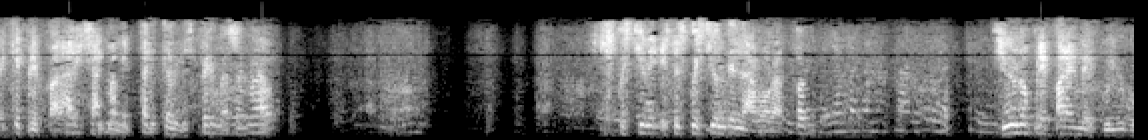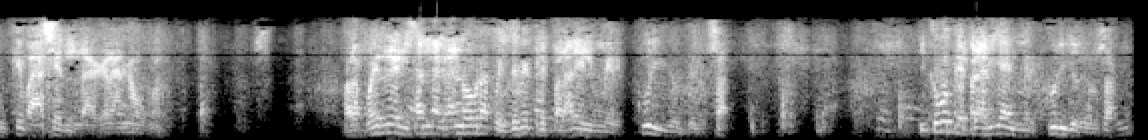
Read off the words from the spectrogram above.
Hay que preparar esa alma metálica del esperma sagrado. Esto es cuestión de laboratorio. Si uno prepara el mercurio, ¿con qué va a hacer la gran obra? Para poder realizar la gran obra, pues debe preparar el mercurio de los sabios. ¿Y cómo prepararía el mercurio de los sabios?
